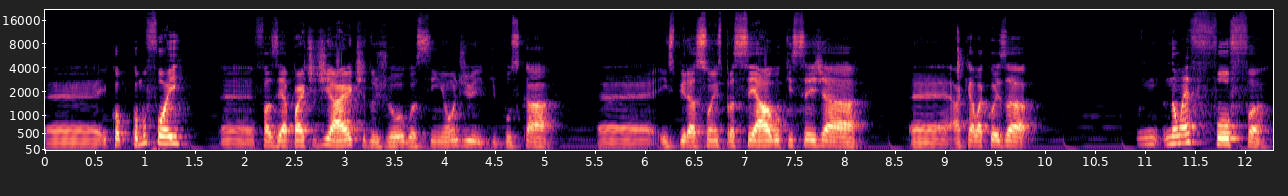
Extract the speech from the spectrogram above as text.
É, e co como foi é, fazer a parte de arte do jogo, assim, onde de buscar é, inspirações para ser algo que seja é, aquela coisa. Não é fofa,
